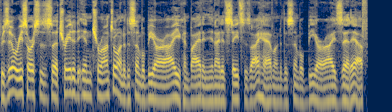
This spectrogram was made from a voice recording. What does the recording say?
Brazil Resources uh, traded in Toronto under the symbol BRI. You can buy it in the United States as I have under the symbol BRIZF.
